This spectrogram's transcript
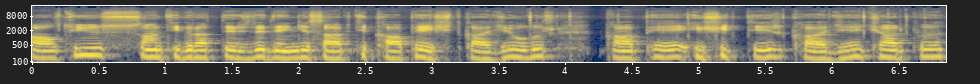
600 santigrat derecede denge sabiti Kp eşit Kc olur. Kp eşittir Kc çarpı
